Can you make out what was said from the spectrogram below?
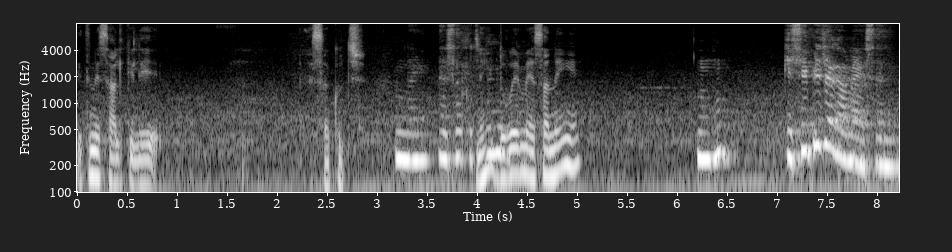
इतने साल के लिए ऐसा कुछ? नहीं ऐसा कुछ नहीं नहीं दुबई में ऐसा नहीं है? हम्म, किसी भी जगह में ऐसा नहीं।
